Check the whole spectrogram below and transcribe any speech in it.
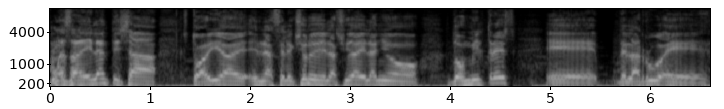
Más adelante, ya todavía en las elecciones de la ciudad del año 2003, eh, de la eh,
